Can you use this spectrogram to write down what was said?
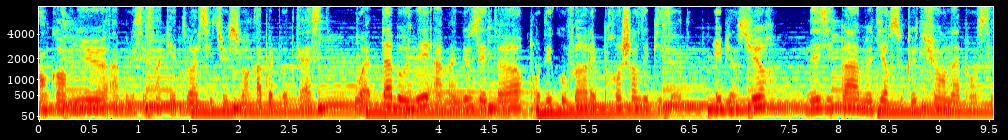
encore mieux à me laisser 5 étoiles si tu es sur Apple Podcast, ou à t'abonner à ma newsletter pour découvrir les prochains épisodes. Et bien sûr, n'hésite pas à me dire ce que tu en as pensé.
